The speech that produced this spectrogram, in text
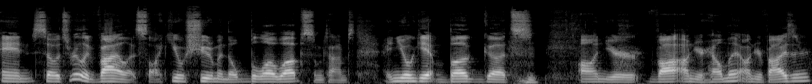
and so it's really violent. So like you'll shoot them and they'll blow up sometimes, and you'll get bug guts on your vi- on your helmet on your visor,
